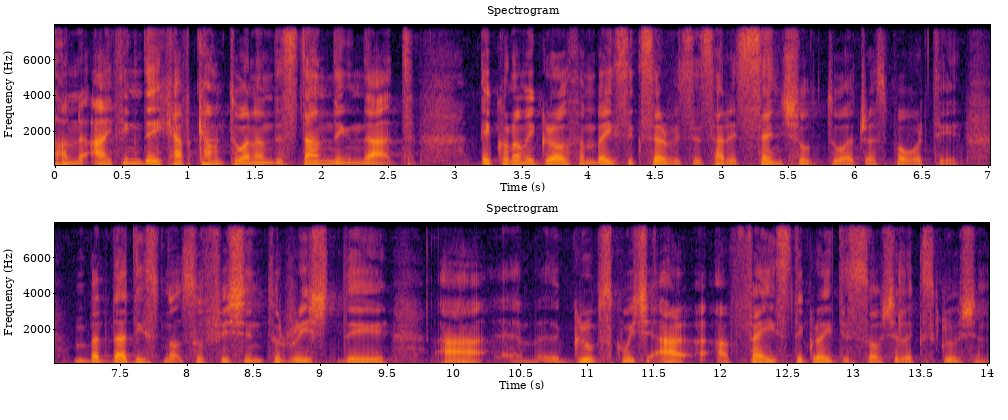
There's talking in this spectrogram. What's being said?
And I think they have come to an understanding that economic growth and basic services are essential to address poverty, but that is not sufficient to reach the uh, groups which are, are face the greatest social exclusion.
